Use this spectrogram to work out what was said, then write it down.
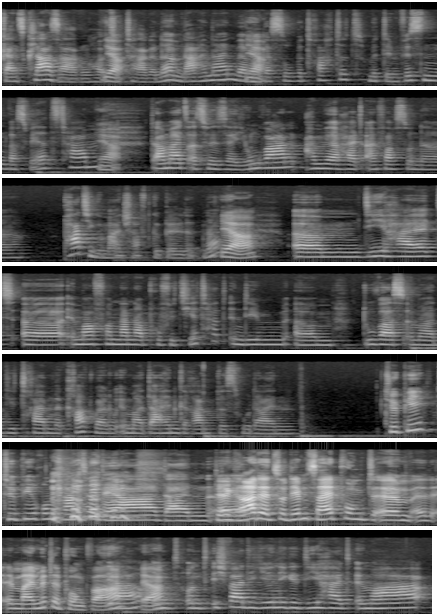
ganz klar sagen heutzutage, ne? im Nachhinein, wenn Ja. man das so betrachtet, mit dem Wissen, was wir jetzt haben. Ja. Damals, als wir sehr jung waren, haben wir halt einfach so eine Partygemeinschaft gebildet, ne? Ja. ähm, die halt äh, immer voneinander profitiert hat, indem ähm, du warst immer die treibende Kraft, weil du immer dahin gerannt bist, wo dein Typi? Typi rumrannte, der dein... Der äh, gerade zu dem Zeitpunkt ähm, äh, mein Mittelpunkt war. Ja, Und, und ich war diejenige, die halt immer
